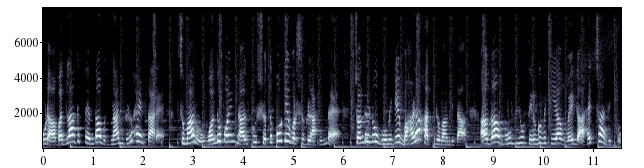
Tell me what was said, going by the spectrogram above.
ಕೂಡ ಬದಲಾಗುತ್ತೆ ಅಂತ ವಿಜ್ಞಾನಿಗಳು ಹೇಳ್ತಾರೆ. ಸುಮಾರು ಒಂದು ಪಾಯಿಂಟ್ ನಾಲ್ಕು ಶತಕೋಟಿ ವರ್ಷಗಳ ಹಿಂದೆ ಚಂದ್ರನು ಭೂಮಿಗೆ ಬಹಳ ಹತ್ತಿರವಾಗಿದ್ದ. ಆಗ ಭೂಮಿಯು ತಿರುಗುವಿಕೆಯ ವೇಗ ಹೆಚ್ಚಾಗಿತ್ತು.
